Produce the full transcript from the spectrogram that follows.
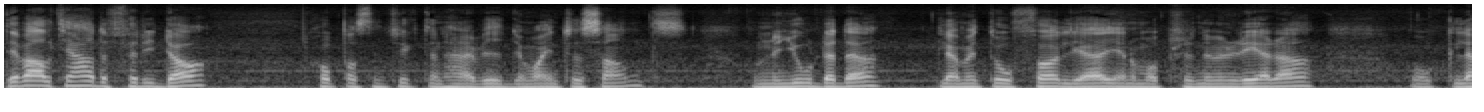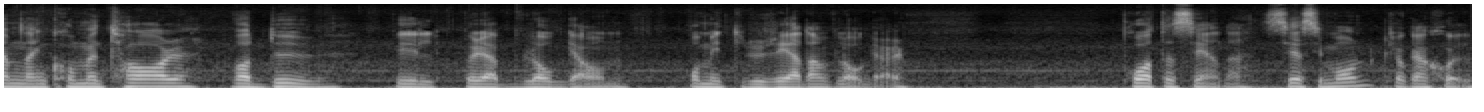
Det var allt jag hade för idag. Hoppas ni tyckte den här videon var intressant. Om ni gjorde det, glöm inte att följa genom att prenumerera och lämna en kommentar vad du vill börja vlogga om, om inte du redan vloggar. På återseende. Ses imorgon klockan sju.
